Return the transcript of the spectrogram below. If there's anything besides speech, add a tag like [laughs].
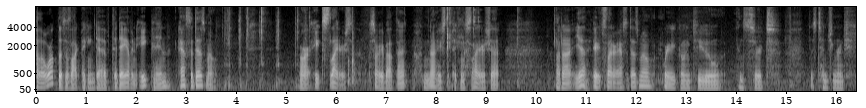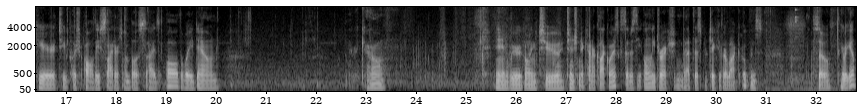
Hello world, this is Lockpicking Dev. Today I have an 8-pin ASSA Desmo. Or 8 sliders. Sorry about that. I'm not used to picking sliders yet. But uh, yeah, 8 slider ASSA Desmo. We're going to insert this tension wrench here to push all these sliders on both sides all the way down. There we go and we're going to tension it counterclockwise because that is the only direction that this particular lock opens. So here we go.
